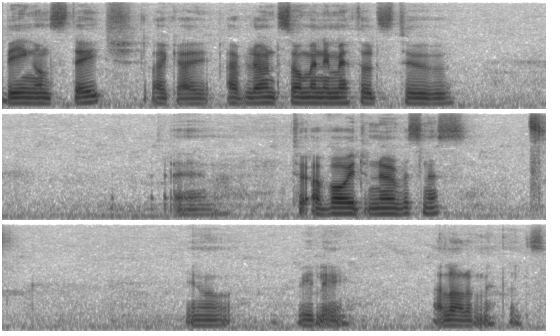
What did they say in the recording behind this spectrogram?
being on stage. Like I, i've learned so many methods to um, to avoid nervousness. You know really a lot of methods.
